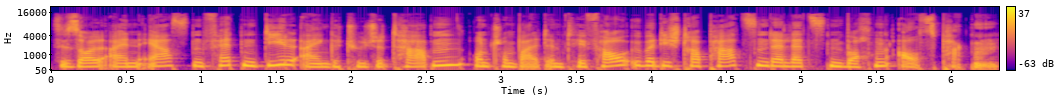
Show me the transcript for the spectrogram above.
Sie soll einen ersten fetten Deal eingetütet haben und schon bald im TV über die Strapazen der letzten Wochen auspacken.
